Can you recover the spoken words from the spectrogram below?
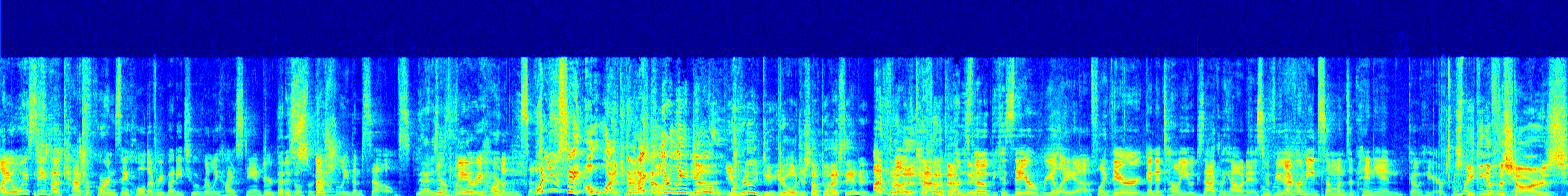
I always say about Capricorns, they hold everybody to a really high standard, but That is also especially themselves. That is They're al- very hard on themselves. What do you say? Oh, like that? I clearly do. Yeah. You really do. You hold yourself to a high standard. I That's not love a, that's not a bad Capricorns thing. though because they are real AF. Like they're gonna tell you exactly how it is. So if Oh you ever need someone's opinion, go here. Speaking of the stars,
